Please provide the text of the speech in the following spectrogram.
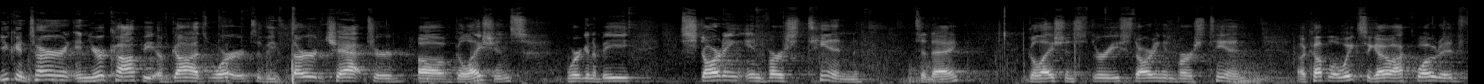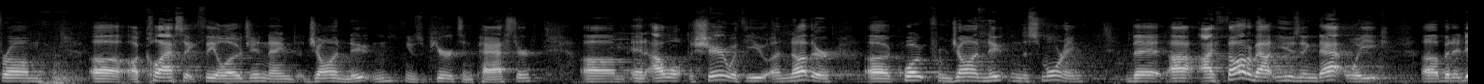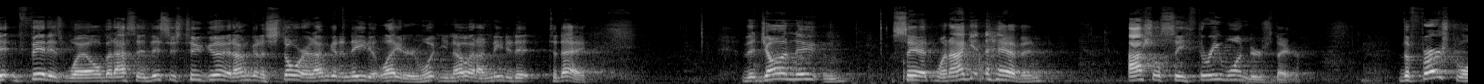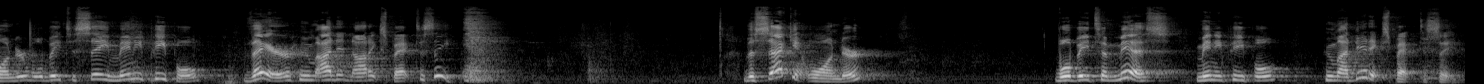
You can turn in your copy of God's Word to the third chapter of Galatians. We're going to be starting in verse 10 today. Galatians 3, starting in verse 10. A couple of weeks ago, I quoted from uh, a classic theologian named John Newton. He was a Puritan pastor. Um, and I want to share with you another uh, quote from John Newton this morning that I, I thought about using that week uh, but it didn't fit as well. But I said, This is too good. I'm going to store it. I'm going to need it later. And wouldn't you know it, I needed it today. That John Newton said, When I get to heaven, I shall see three wonders there. The first wonder will be to see many people there whom I did not expect to see. The second wonder will be to miss many people whom I did expect to see.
